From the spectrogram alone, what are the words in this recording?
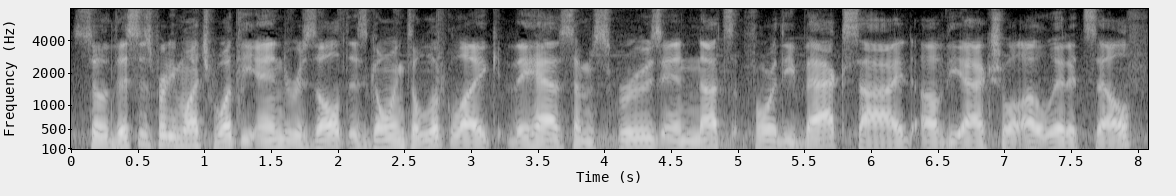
So this is pretty much what the end result is going to look like. They have some screws and nuts for the back side of the actual outlet itself.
